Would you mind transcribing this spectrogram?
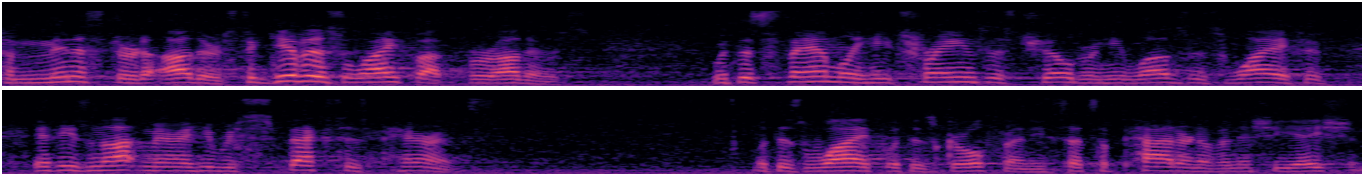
to minister to others, to give his life up for others. With his family, he trains his children. He loves his wife. If, if he's not married, he respects his parents. With his wife, with his girlfriend, he sets a pattern of initiation.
